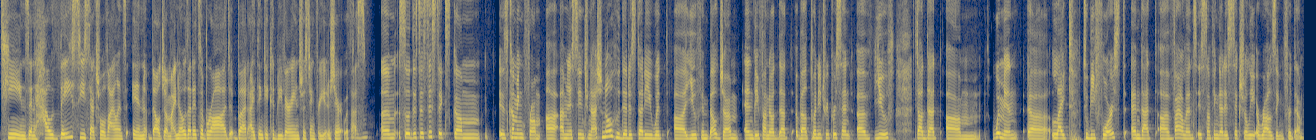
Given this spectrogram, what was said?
teens and how they see sexual violence in Belgium. I know that it's abroad, but I think it could be very interesting for you to share it with us. Mm-hmm. Um, so the statistics come is coming from uh, Amnesty International, who did a study with uh, youth in Belgium, and they found out that about 23% of youth thought that um, women uh, liked to be forced, and that uh, violence is something that is sexually arousing for them.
